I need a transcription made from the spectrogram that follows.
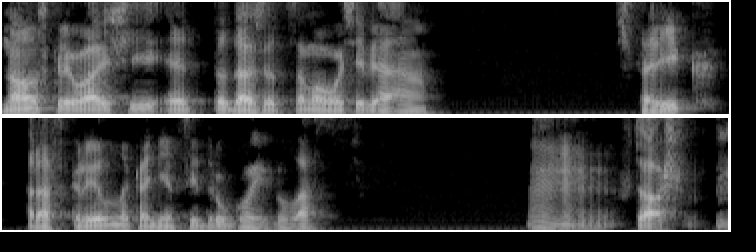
но скрывающий это даже от самого себя». Старик раскрыл, наконец, и другой глаз. «Что ж,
